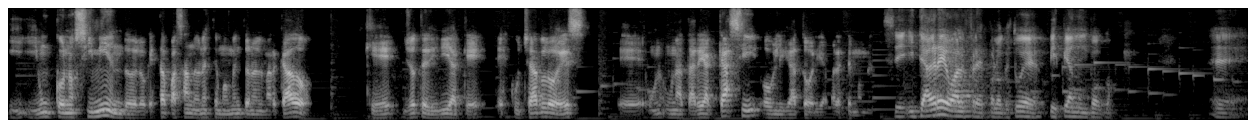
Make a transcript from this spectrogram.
y, y, un conocimiento de lo que está pasando en este momento en el mercado que yo te diría que escucharlo es eh, una tarea casi obligatoria para este momento. Sí, y te agrego, Alfred, por lo que estuve pispeando un poco. Eh,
